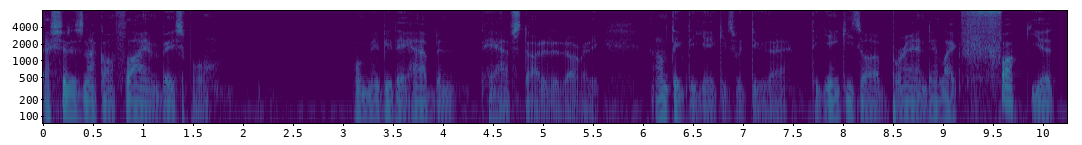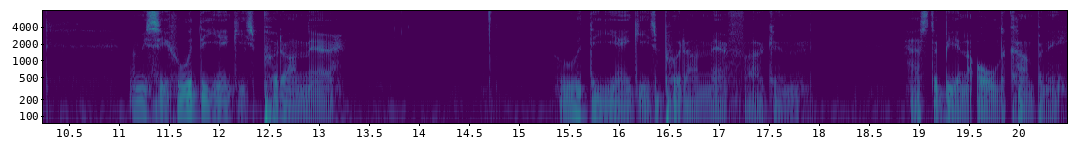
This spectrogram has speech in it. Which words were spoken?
That shit is not gonna fly in baseball. Or maybe they have been they have started it already. I don't think the Yankees would do that. The Yankees are a brand. They're like, fuck you. Let me see. Who would the Yankees put on there? Who would the Yankees put on there? Fucking has to be an old company,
